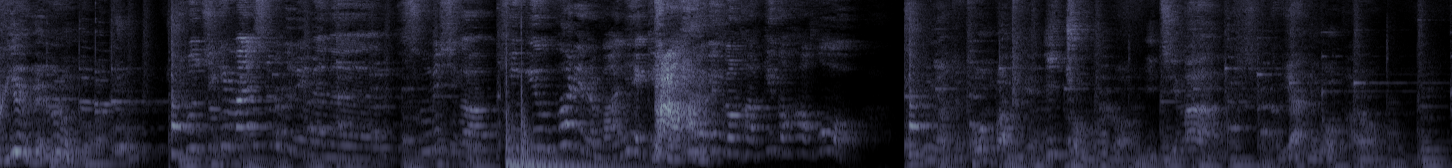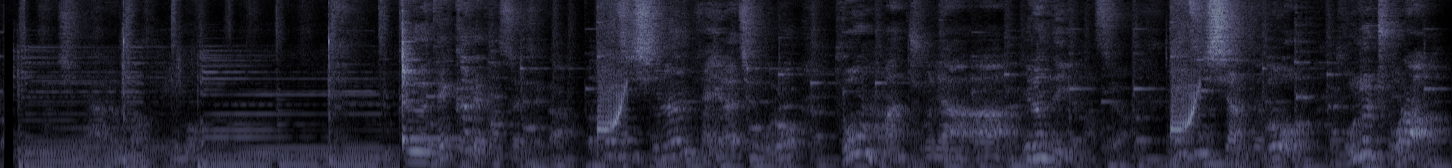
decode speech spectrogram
그게 왜 그런 거 같죠? 솔직히 말씀드리면은 성민 씨가 킹기우파리를 많이 했기 아! 때문인 것 같기도 하고 그분한테 도움받은 게 있죠 물론 있지만 그게 아니고 바로 그 댓글을 봤어요 제가. 혜지 씨는 그냥 여자친구로 도움만 주냐 이런 얘기를 봤어요. 혜지 씨한테도 돈을 줘라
